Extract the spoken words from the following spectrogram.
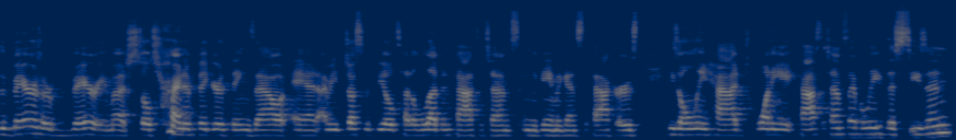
the Bears are very much still trying to figure things out. And I mean, Justin Fields had 11 pass attempts in the game against the Packers. He's only had 28 pass attempts, I believe, this season.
